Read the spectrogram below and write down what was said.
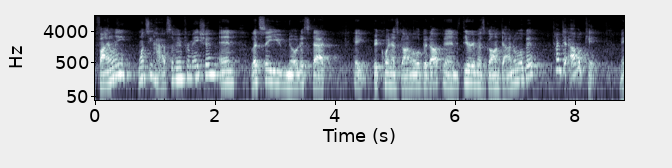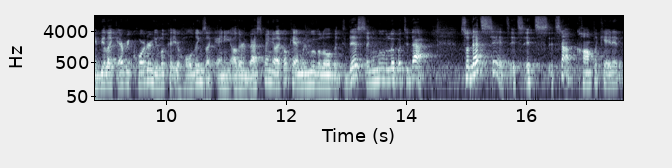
Finally, once you have some information, and let's say you've noticed that, hey, Bitcoin has gone a little bit up and Ethereum has gone down a little bit, time to allocate. Maybe like every quarter you look at your holdings like any other investment, you're like, okay, I'm gonna move a little bit to this, I'm gonna move a little bit to that. So that's it, it's, it's, it's not complicated.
